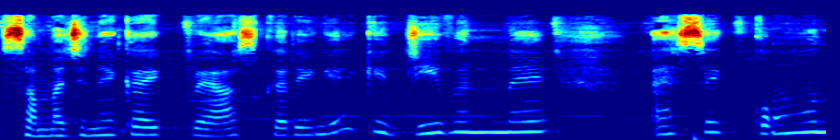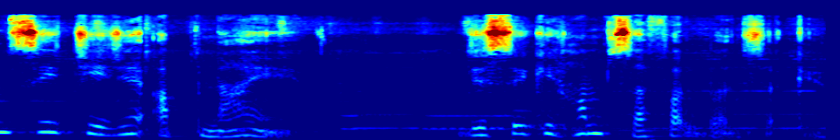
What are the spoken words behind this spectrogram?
समझने का एक प्रयास करेंगे कि जीवन में ऐसे कौन सी चीज़ें अपनाएँ जिससे कि हम सफल बन सकें।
